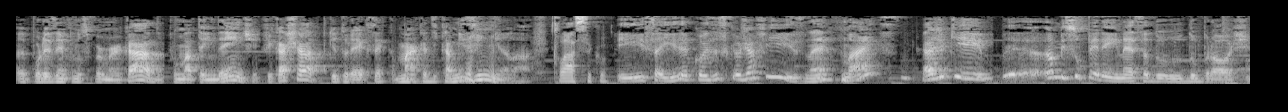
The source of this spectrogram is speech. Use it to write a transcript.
eh, por exemplo, no supermercado, pra uma atendente, fica chato, porque Durex é marca de camisinha lá. Clássico. E isso aí é coisas que eu já fiz, né? Mas acho que eh, eu me superei nessa do, do broche.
